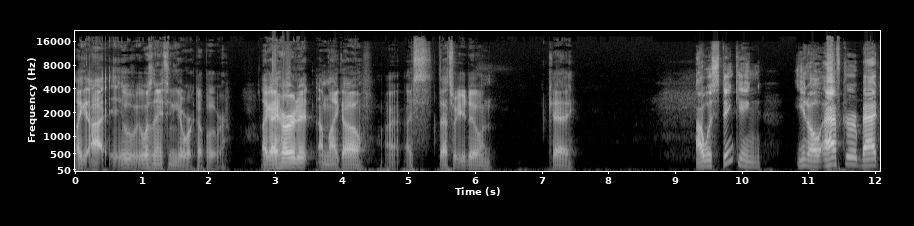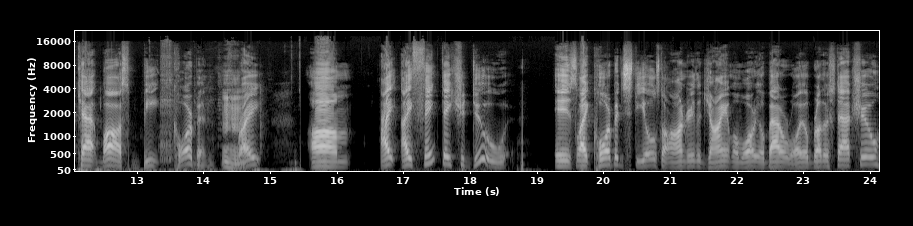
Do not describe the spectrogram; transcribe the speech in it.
like I, it, it wasn't anything to get worked up over. Like I heard it, I'm like, oh, I, I that's what you're doing. Okay. I was thinking, you know, after Madcap Moss beat Corbin, Mhm. right? Um, I I think they should do is like Corbin steals the Andre the Giant Memorial Battle Royal Brother statue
